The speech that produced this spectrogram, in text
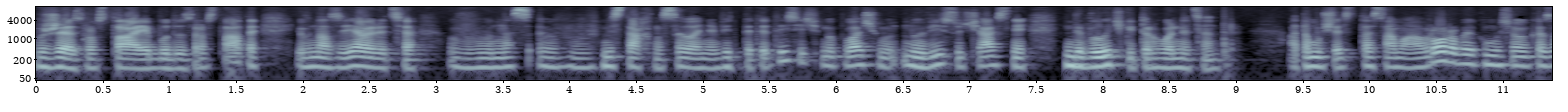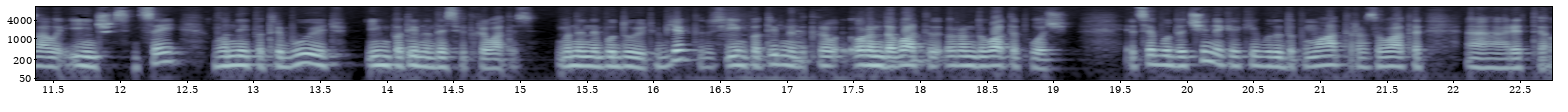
вже зростає, буде зростати, і в нас з'являться в, нас, в містах населення від 5 тисяч. Ми побачимо нові сучасні невеличкі торговельні центри. А тому що та сама Аврора, про яку ми сьогодні казали, і інший сенсей, вони потребують, їм потрібно десь відкриватися. Вони не будують об'єкти, тобто їм потрібно відкрив... орендувати, орендувати площі. І це буде чинник, який буде допомагати розвивати е, рітейл.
